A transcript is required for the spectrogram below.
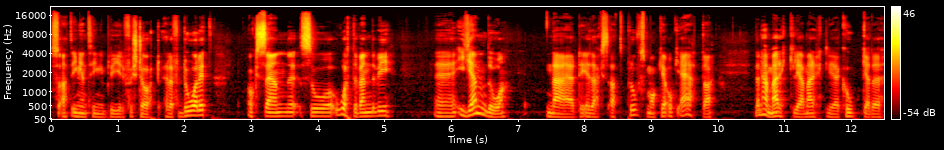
så att ingenting blir förstört eller för dåligt. Och sen så återvänder vi eh, igen då när det är dags att provsmaka och äta den här märkliga, märkliga kokade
